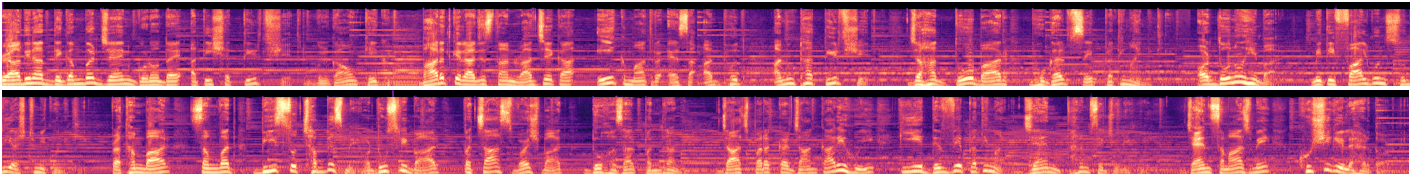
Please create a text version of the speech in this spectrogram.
श्री आदिनाथ दिगंबर जैन गुणोदय अतिशय तीर्थ क्षेत्र, गुलगांव केकड़ी। भारत के राजस्थान राज्य का एकमात्र ऐसा अद्भुत, अनूठा तीर्थ क्षेत्र, जहाँ दो बार भूगर्भ से प्रतिमाएँ निकली और दोनों ही बार मिति फाल्गुन सुदी अष्टमी को निकली। प्रथम बार संवत 2026 में और दूसरी बार 50 वर्ष बाद 2015 में। जाँच परख कर जानकारी हुई कि ये दिव्य प्रतिमा जैन धर्म से जुड़ी हुई है। जैन समाज में खुशी की लहर दौड़ गई।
